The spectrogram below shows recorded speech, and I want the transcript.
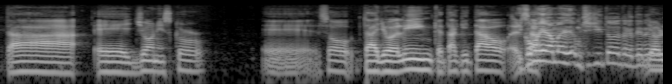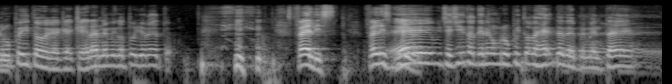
Está eh, Johnny Score. Eh, so, está Joelín, que está quitado. ¿Y cómo se llama un chichito este que tiene un grupito, de que, que, era enemigo tuyo, Neto? Félix. Félix Ey, muchachito tiene un grupito de gente de Pimentel.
